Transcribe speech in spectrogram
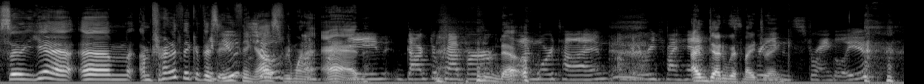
So yeah. Um. I'm trying to think if there's If anything else we want to add. Dr. Pepper No. one more time, I'm gonna reach my hand. I'm done with my drink. And strangle you.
